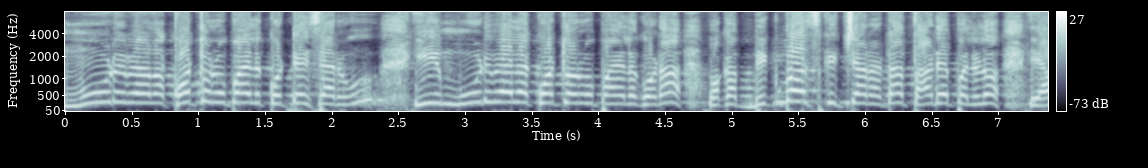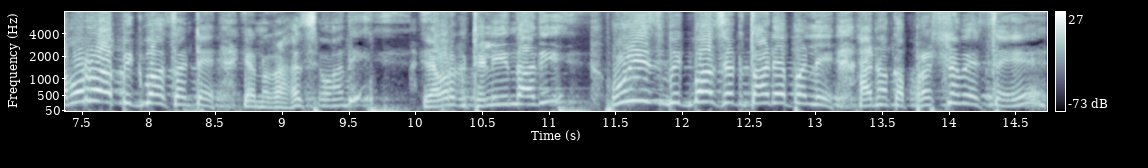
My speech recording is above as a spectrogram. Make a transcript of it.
మూడు వేల కోట్ల రూపాయలు కొట్టేశారు. ఈ మూడు వేల కోట్ల రూపాయలు కూడా ఒక బిగ్ బాస్కి ఇచ్చారట తాడేపల్లిలో. ఎవరు ఆ బిగ్ బాస్ అంటే? ఏమన్నా రహస్యం అది? ఎవరికి తెలియందా అది? Who is big boss at Tadepalli? అని ఒక ప్రశ్న వేస్తే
